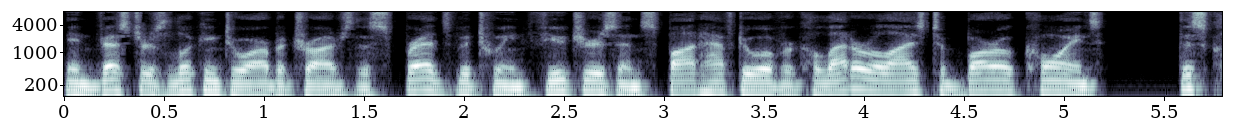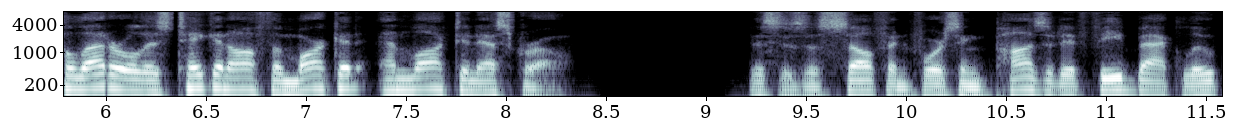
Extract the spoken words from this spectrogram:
Investors looking to arbitrage the spreads between futures and spot have to over collateralize to borrow coins. This collateral is taken off the market and locked in escrow. This is a self enforcing positive feedback loop.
